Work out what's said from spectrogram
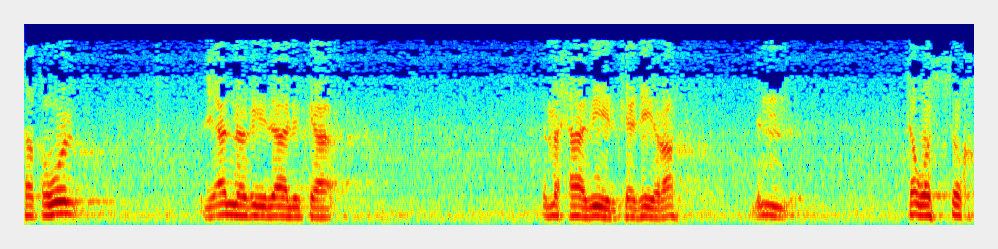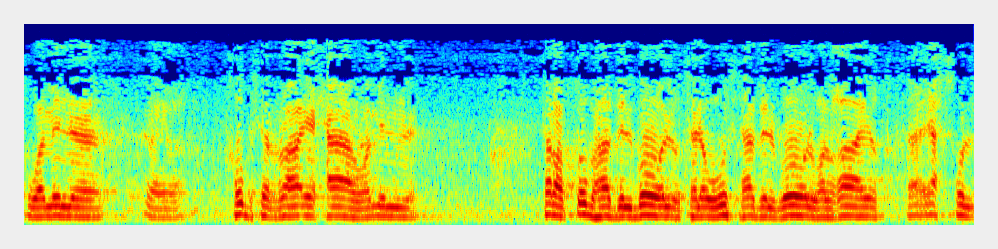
تطول لأن في ذلك محاذير كثيرة من توسخ ومن خبث الرائحة ومن ترطبها بالبول وتلوثها بالبول والغائط فيحصل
